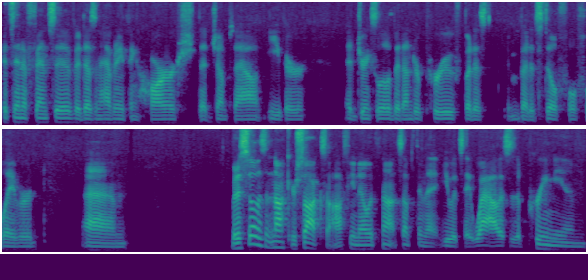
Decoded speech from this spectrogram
it's inoffensive. It doesn't have anything harsh that jumps out either. It drinks a little bit under proof, but it's but it's still full flavored. Um, but it still doesn't knock your socks off. You know, it's not something that you would say, "Wow, this is a premium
